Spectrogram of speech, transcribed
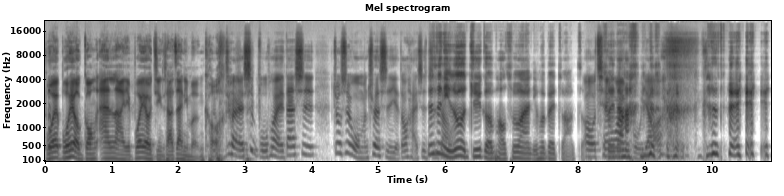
不会不会有公安啦，也不会有警察在你门口。对，是不会，但是就是我们确实也都还是。但是你如果居格跑出来，你会被抓走。哦，千万不要。对。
